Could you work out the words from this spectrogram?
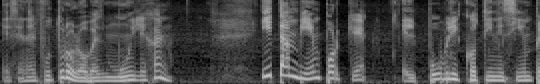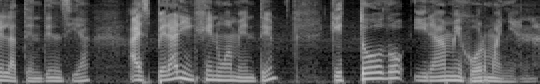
Es en el futuro, lo ves muy lejano. Y también porque el público tiene siempre la tendencia a esperar ingenuamente que todo irá mejor mañana.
